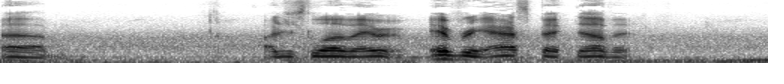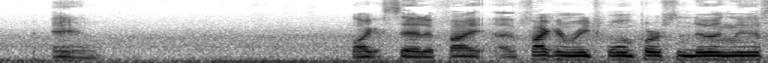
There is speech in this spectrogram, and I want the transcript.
Um, I just love every, every aspect of it, and like I said, if I if I can reach one person doing this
